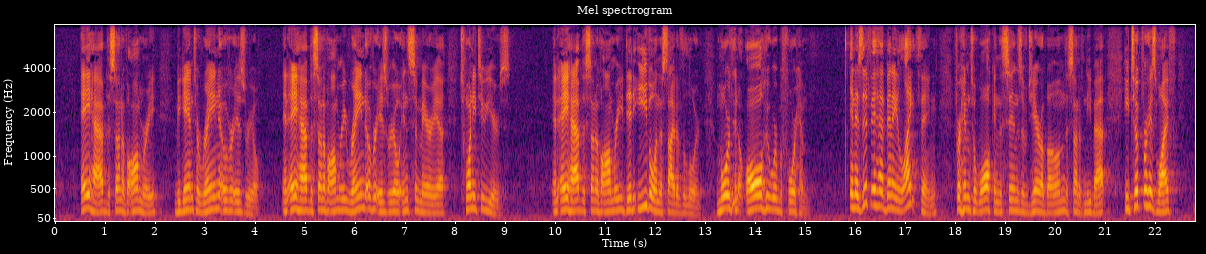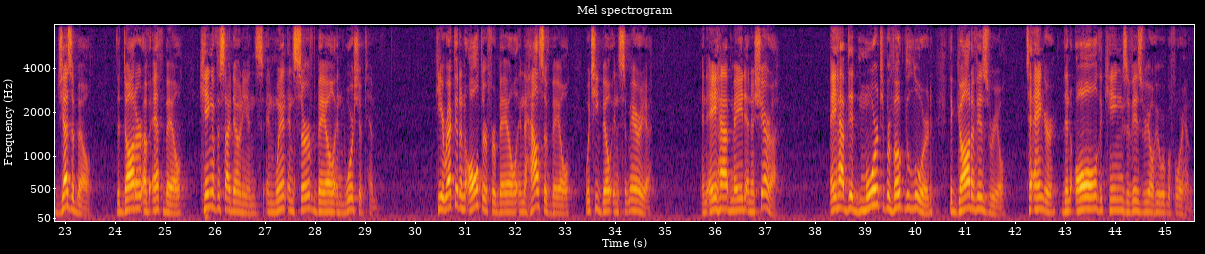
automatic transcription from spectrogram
Ahab, the son of Omri, began to reign over Israel. And Ahab, the son of Omri, reigned over Israel in Samaria 22 years. And Ahab, the son of Omri, did evil in the sight of the Lord, more than all who were before him. And as if it had been a light thing for him to walk in the sins of Jeroboam, the son of Nebat, he took for his wife Jezebel, the daughter of Ethbaal, king of the Sidonians, and went and served Baal and worshipped him. He erected an altar for Baal in the house of Baal, which he built in Samaria. And Ahab made an Asherah. Ahab did more to provoke the Lord, the God of Israel, to anger than all the kings of Israel who were before him.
